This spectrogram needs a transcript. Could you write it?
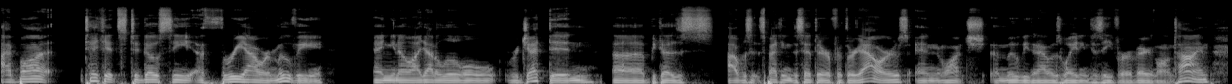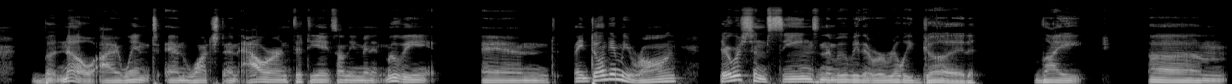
i bought tickets to go see a three hour movie and you know i got a little rejected uh, because i was expecting to sit there for three hours and watch a movie that i was waiting to see for a very long time but no i went and watched an hour and 58 something minute movie and i mean don't get me wrong there were some scenes in the movie that were really good. Like um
